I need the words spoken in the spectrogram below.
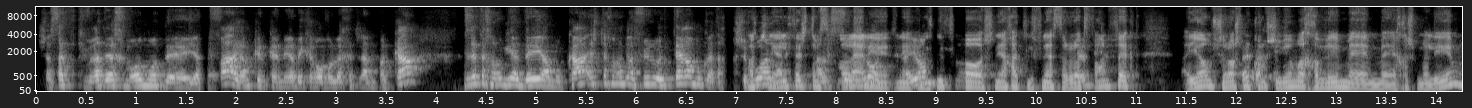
שעשה כברת דרך מאוד מאוד אה, יפה, גם כן כנראה בקרוב הולכת להנפקה, זו טכנולוגיה די עמוקה, יש טכנולוגיה אפילו יותר עמוקה, תחשבו על, מסתכל עליה, אני אוסיף פה שנייה אחת לפני הסוללות פאנפקט. היום שלוש מכל 70 רכבים הם אה, חשמליים,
